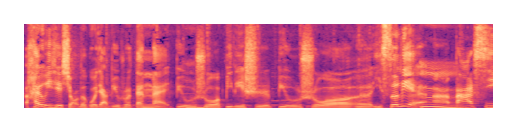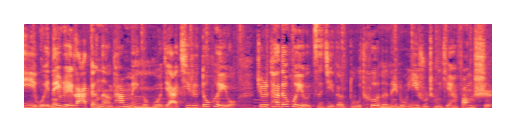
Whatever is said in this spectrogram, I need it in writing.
还有一些小的国家，比如说丹麦，比如说比利时，比如说呃以色列啊、巴西、委内瑞拉等等，他们每个国家其实都会有，就是他都会有自己的独特的那种艺术呈现方式。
